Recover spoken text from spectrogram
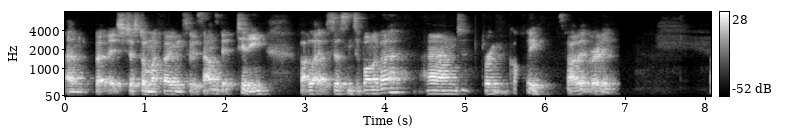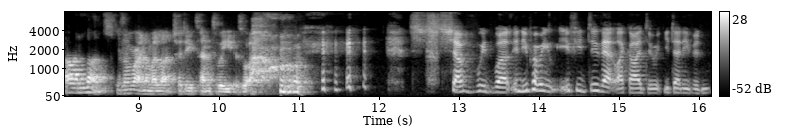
um, but it's just on my phone, so it sounds a bit tinny. But I like to listen to Bon Iver and drink coffee. That's about it, really. Oh, and lunch because I'm writing on my lunch. I do tend to eat as well. Shove with what? And you probably, if you do that like I do it, you don't even.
